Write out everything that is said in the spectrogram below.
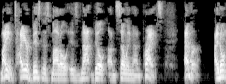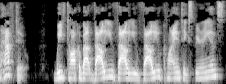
My entire business model is not built on selling on price ever. I don't have to. We talk about value, value, value, client experience.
